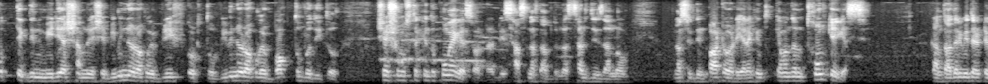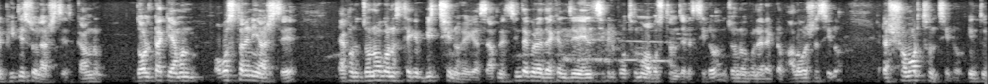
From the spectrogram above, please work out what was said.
প্রত্যেকদিন মিডিয়ার সামনে এসে বিভিন্ন রকমের ব্রিফ করতো, বিভিন্ন রকমের বক্তব্য দিত। সে সমস্ত কিন্তু কমে গেছে অলরেডি হাসনাত আবদুল্লাহ সার্জিজ আলম নাসিউদ্দিন পাটোয়ারি, এরা কিন্তু কেমন যেন থমকে গেছে। কারণ তাদের ভিতরে একটা ভীতি চলে আসছে। কারণ দলটাকে এমন অবস্থানে নিয়ে আসছে এখন জনগণের থেকে বিচ্ছিন্ন হয়ে গেছে। আপনি চিন্তা করে দেখেন যে এনসিপির প্রথম অবস্থান যেটা ছিল, জনগণের একটা ভালোবাসা ছিল, একটা সমর্থন ছিল। কিন্তু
